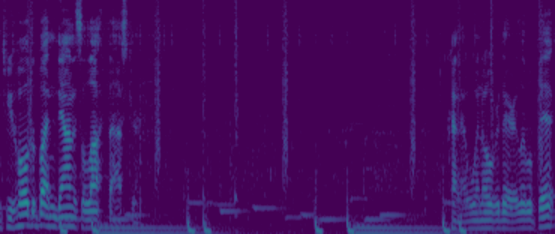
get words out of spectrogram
If you hold the button down, it's a lot faster. Kind of went over there a little bit.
